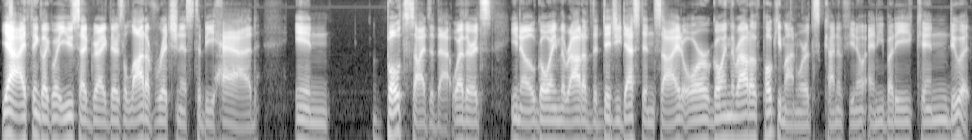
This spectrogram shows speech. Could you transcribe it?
Yeah, I think like what you said, Greg, there's a lot of richness to be had in both sides of that, whether it's, you know, going the route of the Digidestined side or going the route of Pokemon where it's kind of, you know, anybody can do it.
